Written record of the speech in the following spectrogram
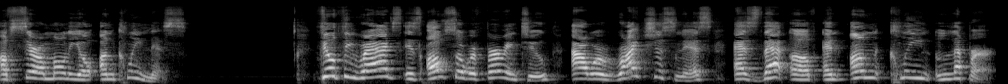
of ceremonial uncleanness. Filthy rags is also referring to our righteousness as that of an unclean leper.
